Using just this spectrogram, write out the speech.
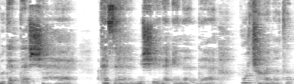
müqəddəs şəhər təzələnmiş yerə enəndə bu kainatın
